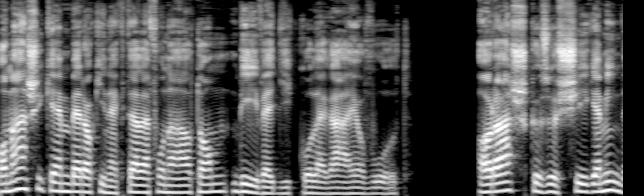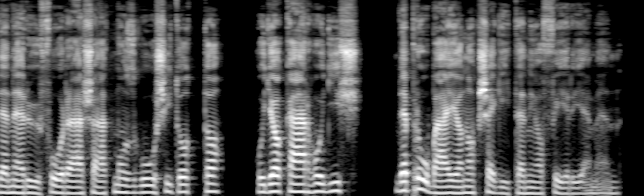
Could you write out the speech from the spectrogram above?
A másik ember, akinek telefonáltam, Dév egyik kollégája volt. A rás közössége minden erőforrását mozgósította, hogy akárhogy is, de próbáljanak segíteni a férjemen.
